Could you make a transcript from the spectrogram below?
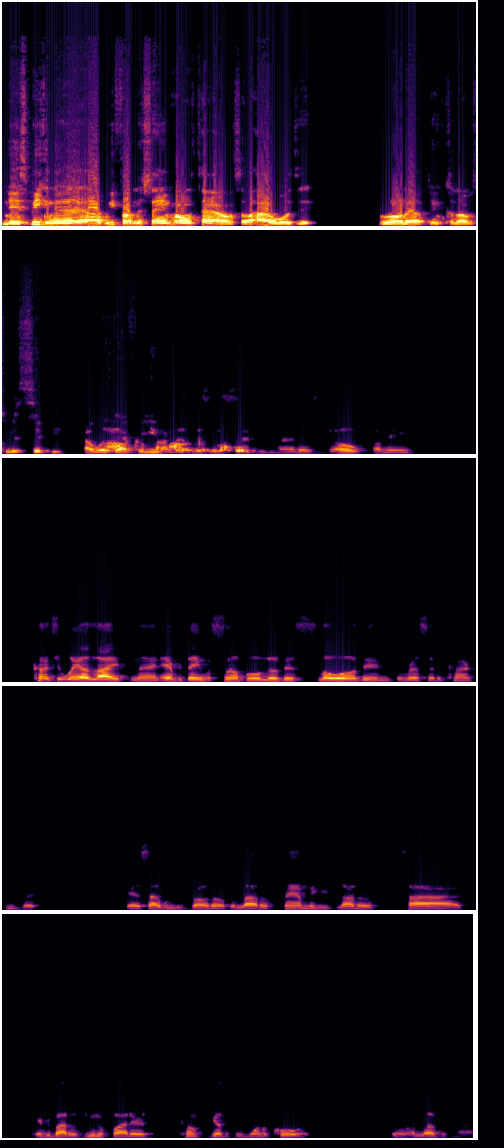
And then speaking of that, uh, we from the same hometown. So how was it growing up in Columbus, Mississippi? How was Oh, that for you? Columbus, Mississippi, man. That's dope. I mean, country way of life, man. Everything was simple, a little bit slower than the rest of the country, but that's how we was brought up. A lot of family, a lot of ties. Everybody was unified. Everybody come together for one accord. So I love it, man.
